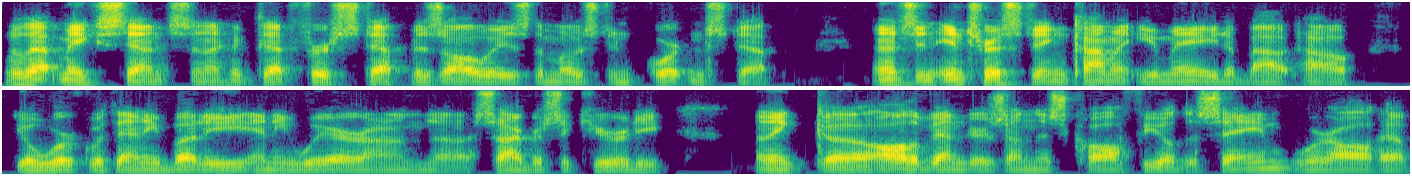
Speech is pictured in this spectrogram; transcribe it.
Well, that makes sense. And I think that first step is always the most important step. And it's an interesting comment you made about how you'll work with anybody anywhere on uh, cybersecurity. I think uh, all the vendors on this call feel the same. We all have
